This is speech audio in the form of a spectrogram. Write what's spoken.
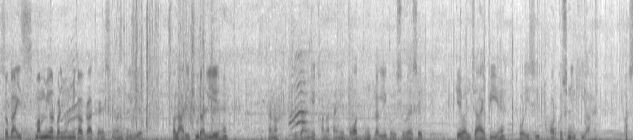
सो so गाइस मम्मी और बड़ी मम्मी का व्रत है इसलिए उनके लिए फलारी चूड़ा लिए हैं, है ना? ले जाएँगे, खाना खाएँगे। बहुत भूख लगी कोई सुबह से। केवल चाय पी है थोड़ी सी और कुछ नहीं किया है, बस।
